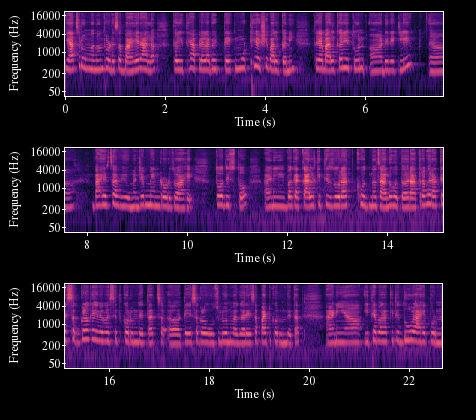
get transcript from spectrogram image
याच रूममधून थोडंसं बाहेर आलं तर इथे आपल्याला भेटते एक मोठी अशी बाल्कनी. तर या बाल्कनीतून डिरेक्टली बाहेरचा व्ह्यू म्हणजे मेन रोड जो आहे तो दिसतो. आणि बघा काल किती जोरात खोदणं चालू होतं. रात्रभरात ते सगळं काही व्यवस्थित करून देतात. स ते सगळं उचलून वगैरे सपाट करून देतात. आणि इथे बघा किती धूळ आहे पूर्ण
